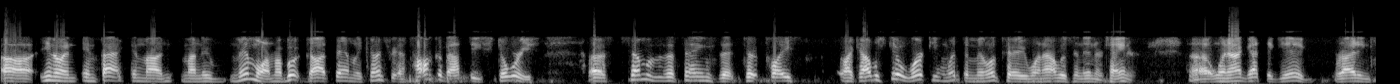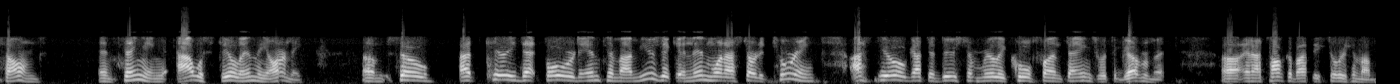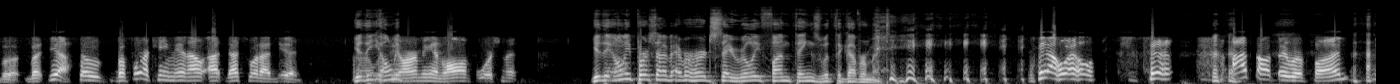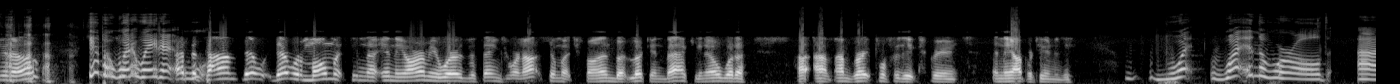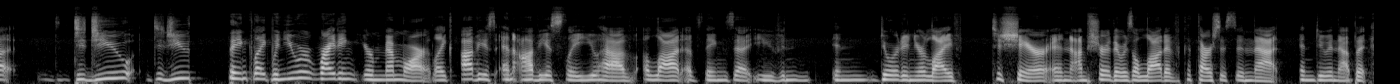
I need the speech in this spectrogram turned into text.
Uh, you know, in, in fact, in my my new memoir, my book, God, Family, Country, I talk about these stories. Uh, some of the things that took place, like I was still working with the military when I was an entertainer. Uh, when I got the gig writing songs and singing, I was still in the army. Um, so I carried that forward into my music. And then when I started touring, I still got to do some really cool, fun things with the government. Uh, and I talk about these stories in my book. But yeah, so before I came in, I, I, that's what I did. You're the uh, only the army and law enforcement. You're the only person I've ever heard say really fun things with the government. yeah, well, I thought they were fun, you know. Yeah, but what a way to At the time, there there were moments in the in the army where the things were not so much fun. But looking back, you know what a I, I'm- grateful for the experience and the opportunity. what what in the world uh, did you did you think like when you were writing your memoir like obvious and obviously you have a lot of things that you've en- endured in your life to share and i'm sure there was a lot of catharsis in that in doing that but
